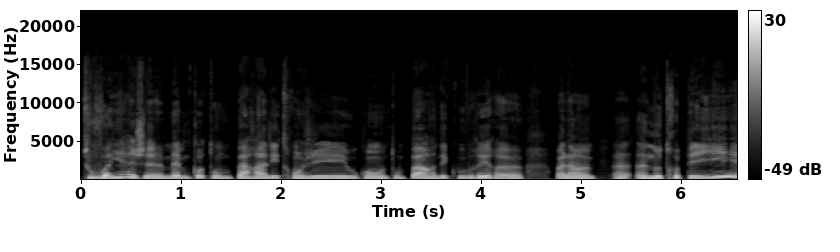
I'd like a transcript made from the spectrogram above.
tout voyage, même quand on part à l'étranger ou quand on part découvrir euh, voilà, un, autre pays,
